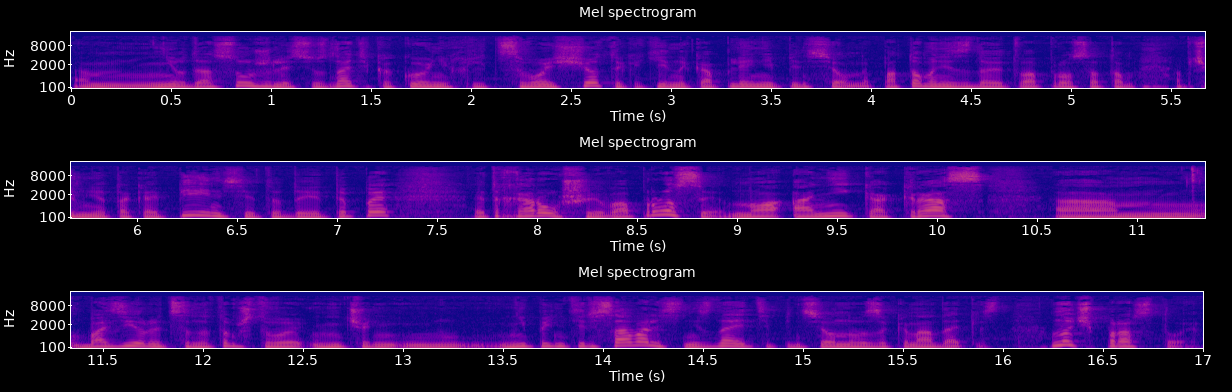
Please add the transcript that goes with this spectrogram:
не удосужились узнать, какой у них лицевой счет и какие накопления пенсионные. Потом они задают вопрос о том, а почему у меня такая пенсия, т.д. и т.п. Это хорошие вопросы, но они как раз базируются на том, что вы ничего ну, не поинтересовались, не знаете пенсионного законодательства. Оно очень простое.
